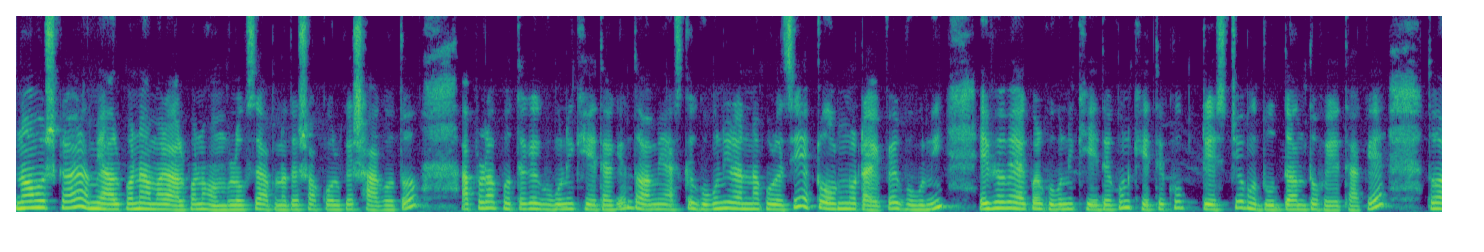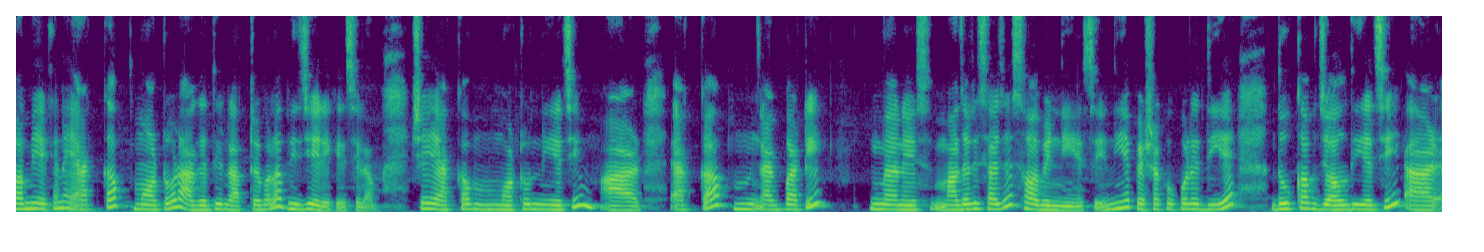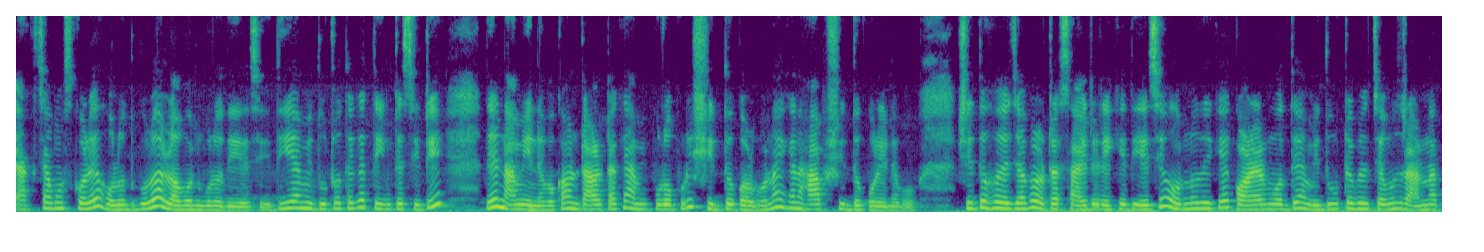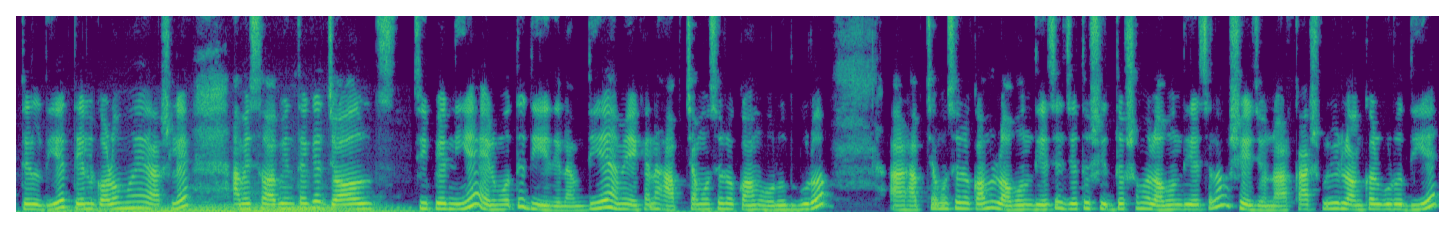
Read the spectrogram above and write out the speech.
নমস্কার, আমি আলপনা, আমার আলপনা হোম ব্লগসে আপনাদের সকলকে স্বাগত। আপনারা প্রত্যেকে ঘুগনি খেয়ে থাকেন, তো আমি আজকে ঘুগনি রান্না করেছি, একটু অন্য টাইপের ঘুগনি। এইভাবে একবার ঘুগনি খেয়ে দেখুন, খেতে খুব টেস্টি এবং দুর্দান্ত হয়ে থাকে। তো আমি এখানে এক কাপ মটর আগের দিন রাত্রেবেলা ভিজিয়ে রেখেছিলাম। সেই এক কাপ মটর নিয়েছি, আর এক কাপ এক বাটি মানে মাঝারি সাইজের সয়াবিন নিয়েছি। নিয়ে প্রেশার কুকারে দিয়ে দু কাপ জল দিয়েছি আর এক চামচ করে হলুদ গুঁড়ো আর লবণ গুঁড়ো দিয়েছি। দিয়ে আমি দুটো থেকে তিনটে সিটি দিয়ে নামিয়ে নেব। কারণ ডালটাকে আমি পুরোপুরি সিদ্ধ করব না, এখানে হাফ সিদ্ধ করে নেব। সিদ্ধ হয়ে যাবে ওটা সাইডে রেখে দিয়েছি। অন্যদিকে কড়াইয়ের মধ্যে আমি দু টেবিল চামচ রান্নার তেল দিয়ে, তেল গরম হয়ে আসলে আমি সয়াবিন থেকে জল চিপে নিয়ে এর মধ্যে দিয়ে দিলাম। দিয়ে আমি এখানে হাফ চামচেরও কম হলুদ গুঁড়ো আর হাফ চামচেরও কম লবণ দিয়েছে। যেহেতু সিদ্ধর সময় লবণ দিয়েছিলাম, সেই জন্য। আর কাশ্মীরি লঙ্কার গুঁড়ো দিয়ে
